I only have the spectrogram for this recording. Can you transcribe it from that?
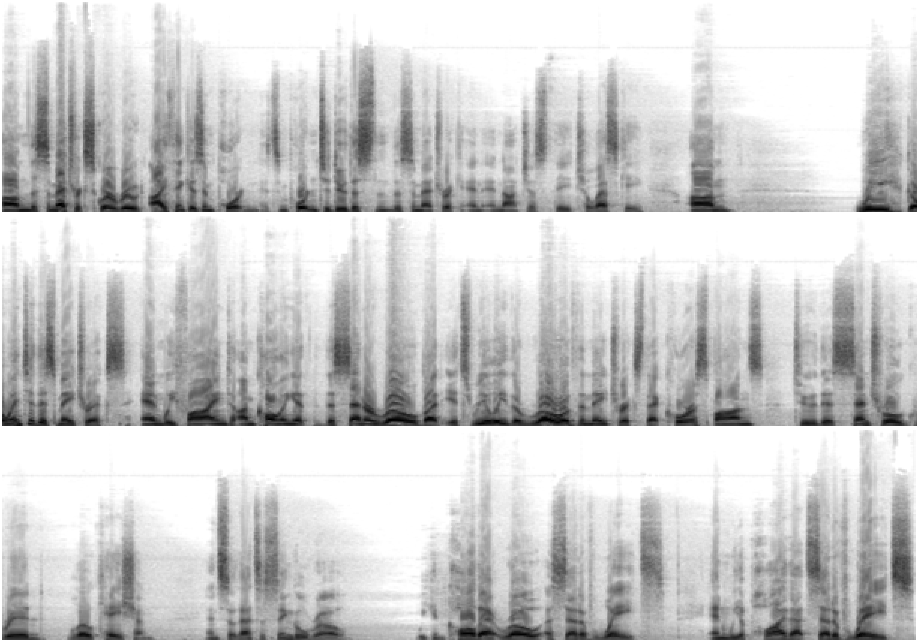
um, the symmetric square root I think is important. It's important to do this the symmetric and, and not just the Cholesky. Um, we go into this matrix and we find, I'm calling it the center row, but it's really the row of the matrix that corresponds to this central grid location. And so that's a single row. We can call that row a set of weights, and we apply that set of weights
